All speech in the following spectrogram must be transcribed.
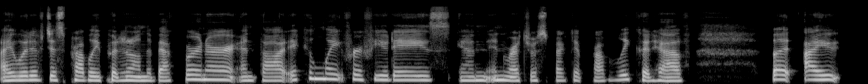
I would have just probably put it on the back burner and thought it can wait for a few days. And in retrospect, it probably could have. But I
